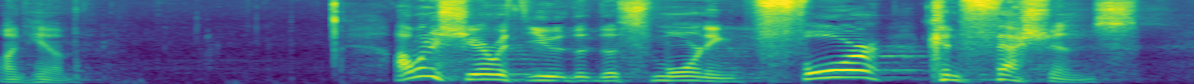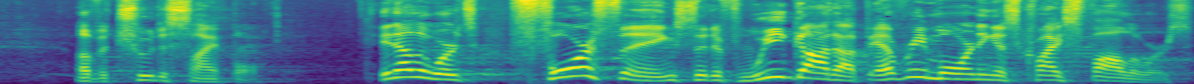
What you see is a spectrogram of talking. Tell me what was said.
on him. I want to share with you this morning four confessions of a true disciple. In other words, four things that if we got up every morning as Christ followers,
